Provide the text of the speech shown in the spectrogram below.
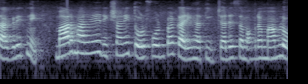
સાગરીતને માર મારીને રિક્ષાની તોડફોડ પણ કરી હતી. જ્યારે સમગ્ર મામલો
